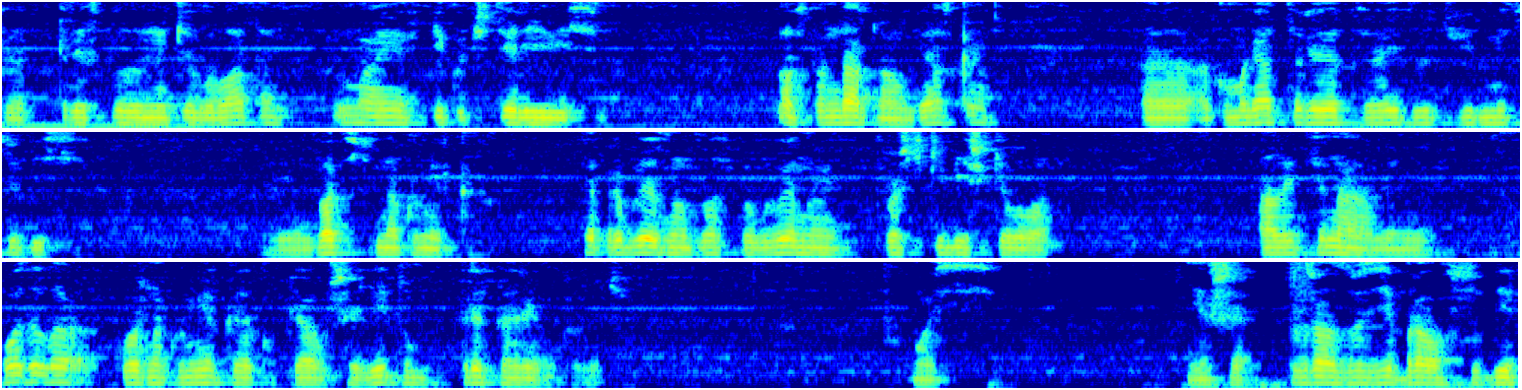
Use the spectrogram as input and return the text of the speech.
це 3,5 кВт, має в піку 4,8. Ну, стандартна обв'язка. Е, Акумулятори це йдуть від Mitsubishi. Е, 21 комірка. Це приблизно 2,5, трошечки більше кВт. Але ціна мені входила, кожна комірка я купляв ще літом 300 гривень. Ось. Я ще зразу зібрав собі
